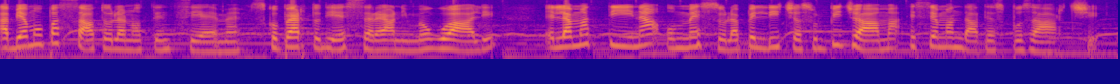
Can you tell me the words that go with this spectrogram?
Abbiamo passato la notte insieme, scoperto di essere anime uguali, e la mattina ho messo la pelliccia sul pigiama e siamo andati a sposarci.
